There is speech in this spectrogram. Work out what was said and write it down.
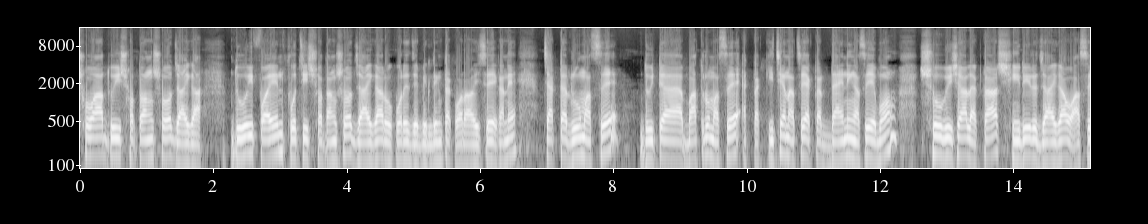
সোয়া দুই শতাংশ জায়গা, দুই পয়েন্ট পঁচিশ শতাংশ জায়গার উপরে যে বিল্ডিংটা করা হয়েছে, এখানে চারটা রুম আছে। দুইটা বাথরুম আছে, একটা কিচেন আছে, একটা ডাইনিং আছে এবং সুবিশাল একটা সিঁড়ির জায়গাও আছে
